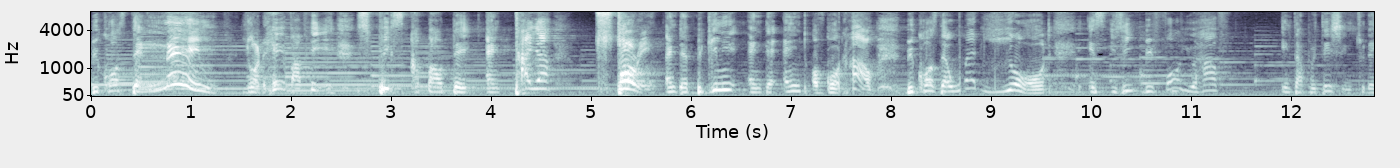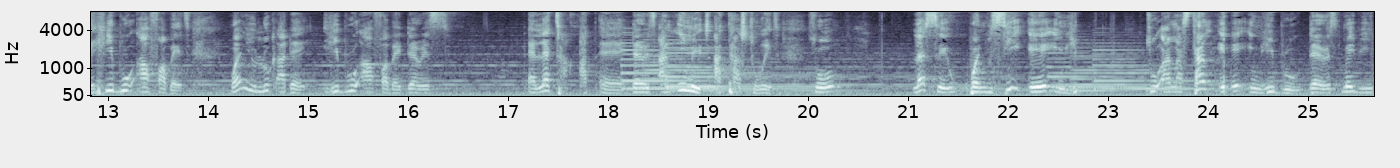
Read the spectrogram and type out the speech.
Because the name Yod He speaks about the entire story and the beginning and the end of God. How? Because the word Yod is, you see, before you have interpretation to the Hebrew alphabet, when you look at the Hebrew alphabet, there is a letter, uh, there is an image attached to it. So let's say when you see A in Hebrew, to understand A in Hebrew, there is maybe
